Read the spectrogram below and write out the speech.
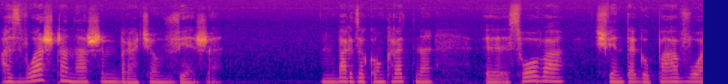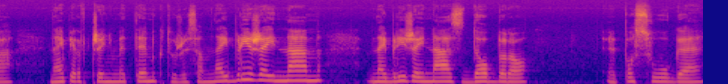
a zwłaszcza naszym braciom w wierze. Bardzo konkretne y, słowa świętego Pawła. Najpierw czyńmy tym, którzy są najbliżej nam, najbliżej nas dobro, y, posługę,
